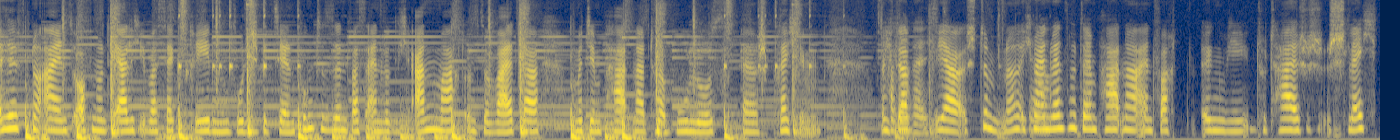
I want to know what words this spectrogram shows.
hilft nur eins, offen und ehrlich über Sex reden, wo die speziellen Punkte sind, was einen wirklich anmacht und so weiter und mit dem Partner tabulos äh, sprechen. Ich Hat er glaube, recht. ja, stimmt, ne? Ich Ja. meine, wenn es mit deinem Partner einfach irgendwie total sch schlecht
